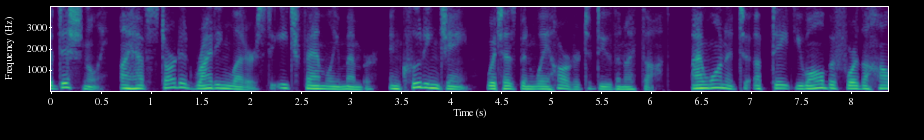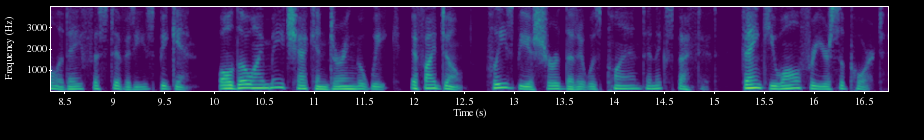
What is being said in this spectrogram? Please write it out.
Additionally, I have started writing letters to each family member, including Jane, which has been way harder to do than I thought. I wanted to update you all before the holiday festivities begin. Although I may check in during the week, if I don't, please be assured that it was planned and expected. Thank you all for your support.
